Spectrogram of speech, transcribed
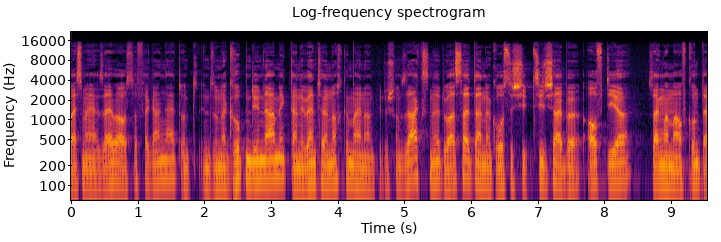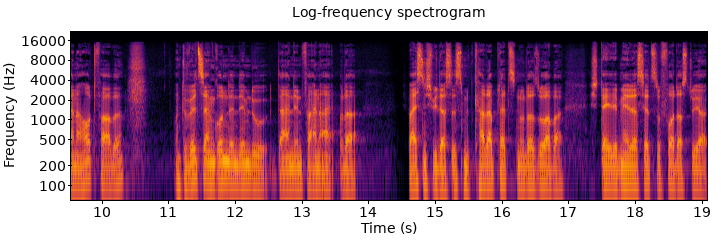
weiß man ja selber aus der Vergangenheit. Und in so einer Gruppendynamik dann eventuell noch gemeiner. Und wie du schon sagst, ne, du hast halt dann eine große Zielscheibe auf dir, sagen wir mal aufgrund deiner Hautfarbe. Und du willst ja im Grunde, indem du da in den Verein oder ich weiß nicht, wie das ist mit Kaderplätzen oder so, aber ich stelle mir das jetzt so vor, dass du ja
